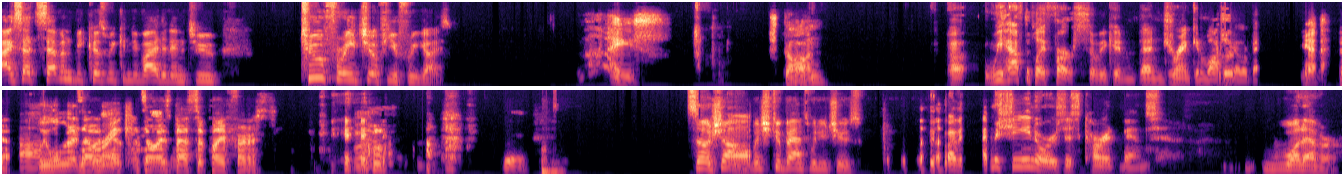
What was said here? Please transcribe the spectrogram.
I said seven because we can divide it into two for each of you three guys. nice, Sean. Uh, we have to play first so we can then drink and watch the other band. Yeah. Yeah. Uh, We wanted so to drink. it's always best to play first. So, Sean, Uh, which two bands would you choose? do I have a time machine or is this current bands? Whatever.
